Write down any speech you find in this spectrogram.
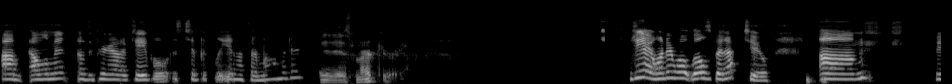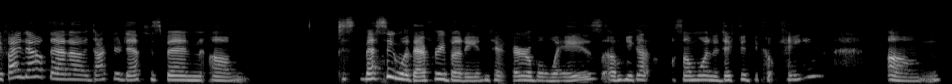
what um element of the periodic table is typically in a thermometer? It is mercury. Gee, I wonder what Will's been up to. Um, we find out that uh, Doctor Death has been um just messing with everybody in terrible ways. Um, he got someone addicted to cocaine. Um,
